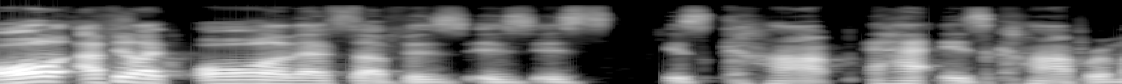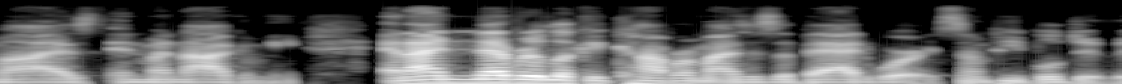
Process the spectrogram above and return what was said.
all? I feel like all of that stuff is is is is comp ha- is compromised in monogamy, and I never look at compromise as a bad word. Some people do.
